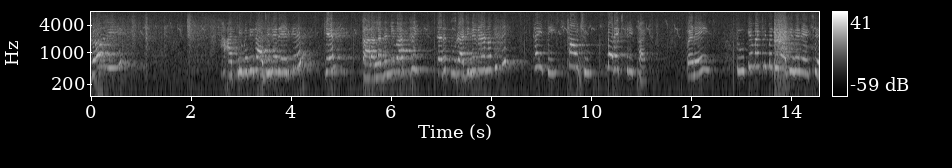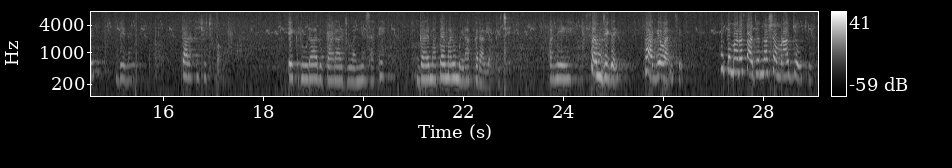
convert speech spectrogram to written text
ગૌરી! આટલી બધી રાજીને રેડ કે? કેમ? તારા લગ્નની વાત થઈ, ત્યારે તું રાજીને રેડ નથી થઈ? થઈ તી. ખાઉં છું. દરેક સ્ત્રી થાય. પણ એ, તું કેમ આટલી બધી રાજીને રેડ છે? બેના તારાથી શું છુપાવું? એક રૂડા રૂપાળા જુવાનિયા સાથે ગાય માતાએ મારું મેળાપ કરાવી આપ્યું છે. અને સમજી ગઈ. ભાગ્યવાન છે. હું તમારા સાજનના શમણા જ જોઉં છું.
